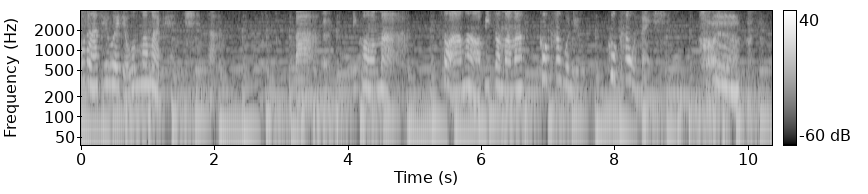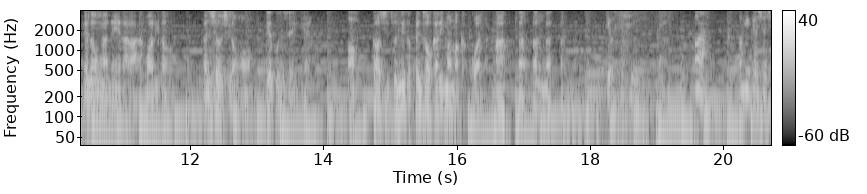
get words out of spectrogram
我敢若体会着阮妈妈的偏心啦。爸，你看阮妈啦，做阿嬷哦，比做妈妈搁较温柔，搁较有耐心。哎呀，迄拢安尼啦，我跟你讲，咱小熊哦，结婚生囝，哦，到时阵你就变做甲你妈妈共款啦，啊！就是呗。好啦，我去叫秀秀。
